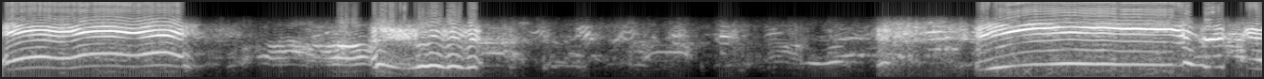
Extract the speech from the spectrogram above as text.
¡Eh, eh, eh! ¡Y! ¡Eso qué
